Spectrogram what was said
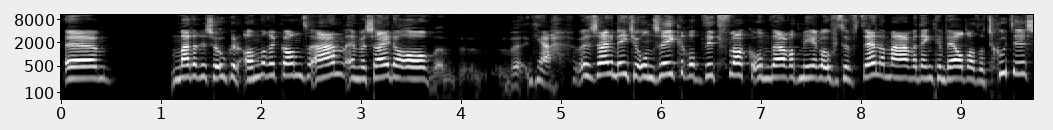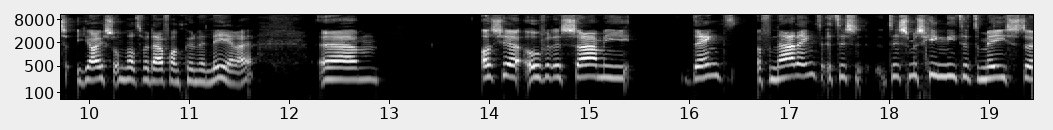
Um, maar er is ook een andere kant aan. En we zeiden al, we, ja, we zijn een beetje onzeker op dit vlak om daar wat meer over te vertellen. Maar we denken wel dat het goed is, juist omdat we daarvan kunnen leren. Um, als je over de Sami denkt of nadenkt, het is, het is misschien niet het meest uh,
